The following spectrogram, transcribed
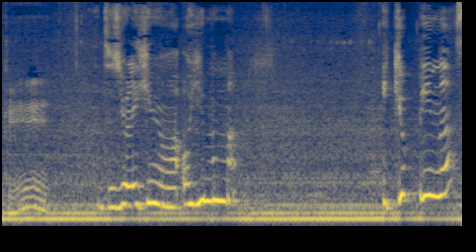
Ok. Entonces yo le dije a mi mamá, oye mamá, ¿y qué opinas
